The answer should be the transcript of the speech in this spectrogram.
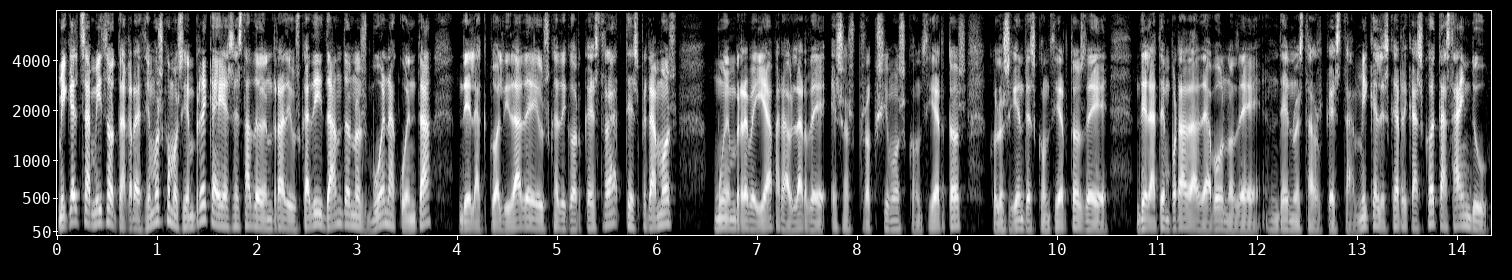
Miquel Chamizo, te agradecemos como siempre que hayas estado en Radio Euskadi dándonos buena cuenta de la actualidad de Euskadi Orquestra. Te esperamos muy en breve ya para hablar de esos próximos conciertos, con los siguientes conciertos de, de la temporada de abono de, de nuestra orquesta. Miquel Esquerri Cascota, Zaindu.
